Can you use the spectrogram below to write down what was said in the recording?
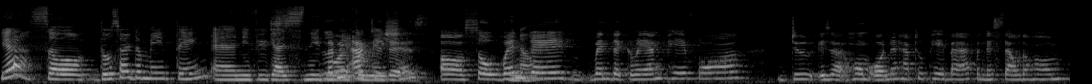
yeah. So those are the main thing. And if you guys need Let more me ask you information, this. Oh, so when know. they when the grant pay for, do is a homeowner have to pay back when they sell the home?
